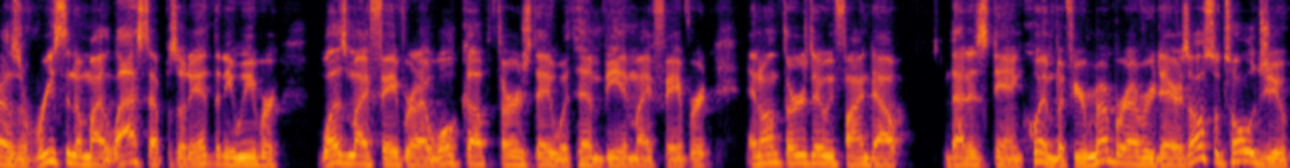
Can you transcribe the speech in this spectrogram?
as of recent of my last episode, Anthony Weaver was my favorite. I woke up Thursday with him being my favorite, and on Thursday we find out that is Dan Quinn. But if you remember, every day has also told you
